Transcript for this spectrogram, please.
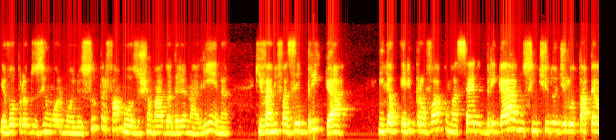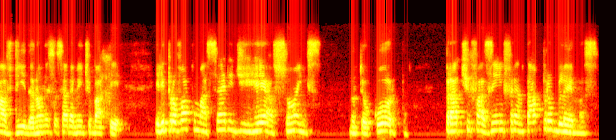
eu vou produzir um hormônio super famoso chamado adrenalina, que vai me fazer brigar. Então, ele provoca uma série, brigar no sentido de lutar pela vida, não necessariamente bater. Ele provoca uma série de reações no teu corpo para te fazer enfrentar problemas.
